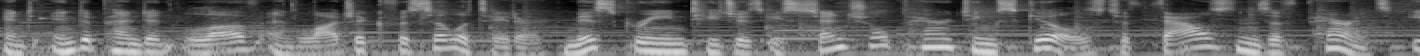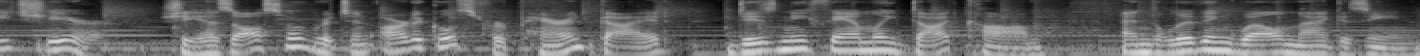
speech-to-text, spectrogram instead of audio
and independent love and logic facilitator, Miss Greene teaches essential parenting skills to thousands of parents each year. She has also written articles for Parent Guide, DisneyFamily.com, and Living Well magazine,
